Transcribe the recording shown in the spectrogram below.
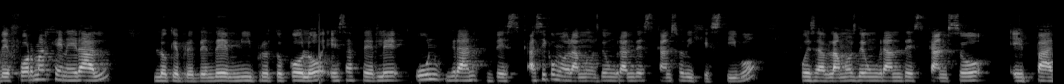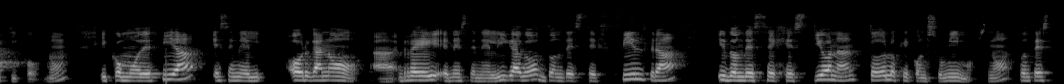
de forma general, lo que pretende mi protocolo es hacerle un gran, así como hablamos de un gran descanso digestivo, pues hablamos de un gran descanso hepático, ¿no? Y como decía, es en el órgano ah, rey en, el hígado donde se filtra y donde se gestionan todo lo que consumimos, ¿no? Entonces,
